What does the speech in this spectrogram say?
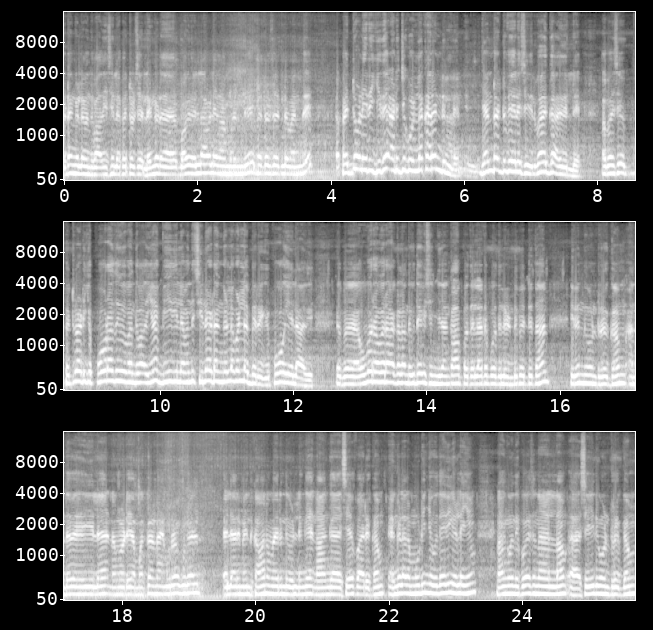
இடங்களில் வந்து பார்த்தீங்கன்னா சில பெட்ரோல் செட்டில் எங்களோட எல்லா எல்லா நம்ம வந்து பெட்ரோல் செட்டில் வந்து பெட்ரோல் இருக்குது அடிச்சுக்கொள்ள கரண்ட் இல்லை. ஜென்ரேட்டர் வேலை செய்யுது ஒர்க் ஆகுது இல்லை. அப்போ பெட்ரோல் அடிக்க போகிறது வந்து பார்த்தீங்கன்னா வீதியில் வந்து சில இடங்களில் வெள்ள பெருக்கு போக இப்போ ஒவ்வொரு ஒவ்வொரு அந்த உதவி செஞ்சு தான் காப்பதில் அறுப்பதில் ரெண்டு பெற்று தான் இருந்து கொண்டிருக்கோம். அந்த வகையில் நம்மளுடைய மக்கள் உறவுகள் எல்லாருமே வந்து கவனமாக இருந்து கொள்ளுங்க. நாங்கள் சேஃபாக இருக்கோம். எங்களால் முடிஞ்ச உதவிகளையும் நாங்கள் வந்து பர்சனல் எல்லாம் செய்து கொண்டிருக்கோம்.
